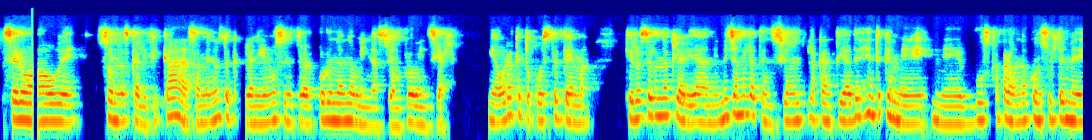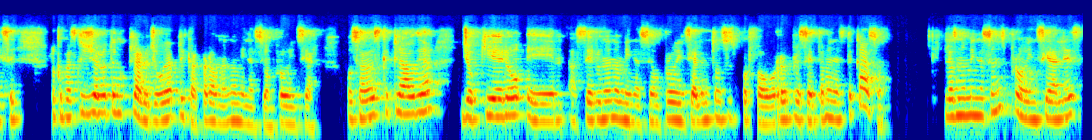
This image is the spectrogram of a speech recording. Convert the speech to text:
0 AOB son las calificadas, a menos de que planeemos entrar por una nominación provincial. Y ahora que tocó este tema, quiero hacer una claridad. A mí me llama la atención la cantidad de gente que me, busca para una consulta y me dice, lo que pasa es que yo ya lo tengo claro, yo voy a aplicar para una nominación provincial. O sabes que, Claudia, yo quiero eh, hacer una nominación provincial, entonces por favor represéntame en este caso. Las nominaciones provinciales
